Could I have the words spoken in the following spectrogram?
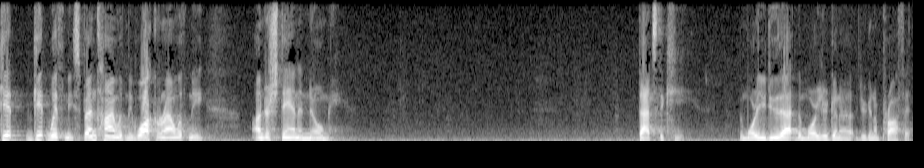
Get, get with me. Spend time with me. Walk around with me. Understand and know me. That's the key. The more you do that, the more you're going you're going to profit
